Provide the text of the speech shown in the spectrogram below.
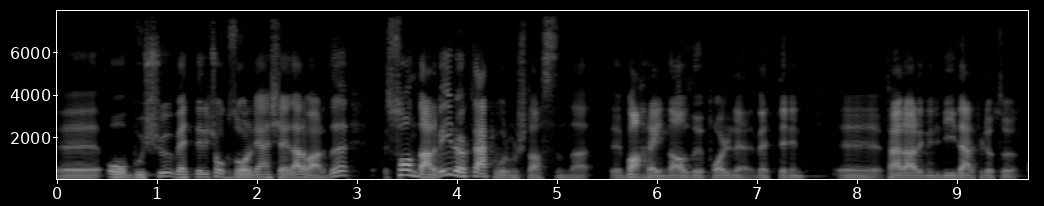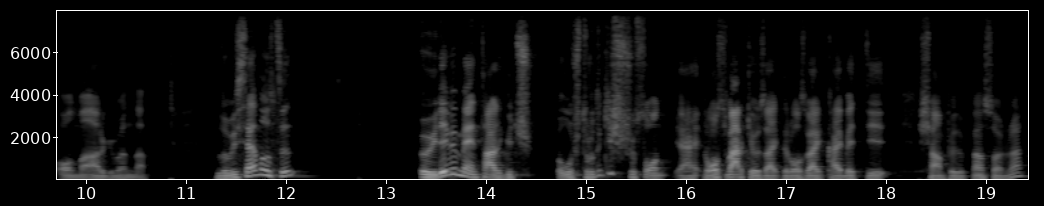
e, o bu şu Vettel'i çok zorlayan şeyler vardı. Son darbeyi Leclerc vurmuştu aslında. E, Bahreyn'de aldığı polle Vettel'in e, Ferrari'nin lider pilotu olma argümanına. Lewis Hamilton öyle bir mental güç oluşturdu ki şu son yani Rosberg'e özellikle Rosberg kaybettiği şampiyonluktan sonra.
